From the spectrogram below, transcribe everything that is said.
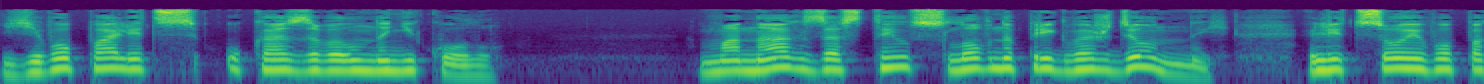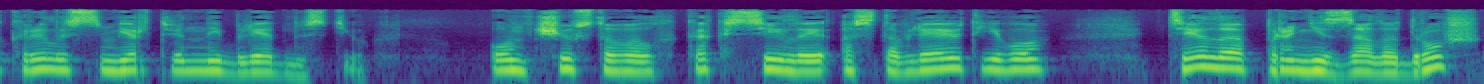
Его палец указывал на Николу. Монах застыл, словно пригвожденный. Лицо его покрылось мертвенной бледностью. Он чувствовал, как силы оставляют его, тело пронизало дрожь,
